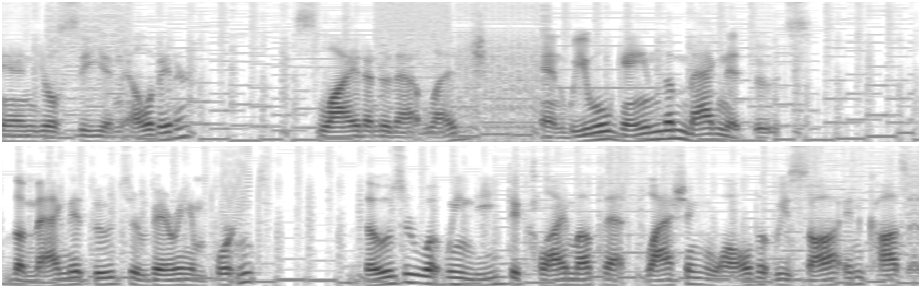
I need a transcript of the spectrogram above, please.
and you'll see an elevator. Slide under that ledge, and we will gain the magnet boots. The magnet boots are very important. Those are what we need to climb up that flashing wall that we saw in Kazakh.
